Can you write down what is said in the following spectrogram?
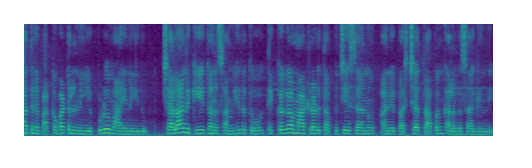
అతని పక్కబట్టలని ఎప్పుడూ మాయనీయదు. చలానికి తను సంహితతో తిక్కగా మాట్లాడి తప్పు చేశాను అనే పశ్చాత్తాపం కలగసాగింది.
